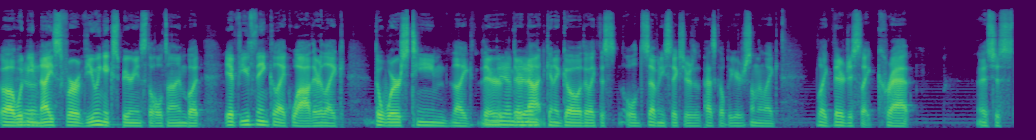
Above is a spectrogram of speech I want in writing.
uh, would be nice for a viewing experience the whole time. But if you think like, wow, they're like the worst team, like they're the they're not gonna go. They're like this old 76ers of the past couple of years or something like, like they're just like crap. It's just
